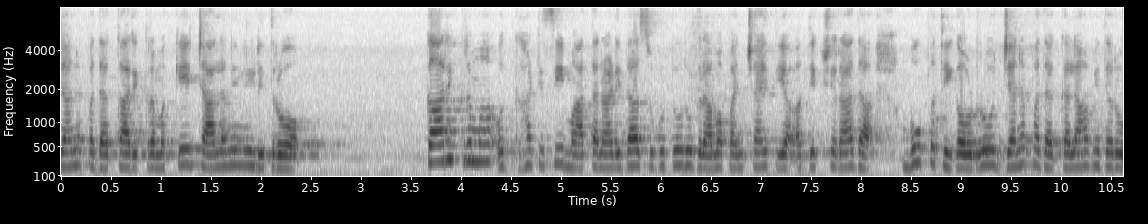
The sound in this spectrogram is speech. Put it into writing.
ಜಾನಪದ ಕಾರ್ಯಕ್ರಮಕ್ಕೆ ಚಾಲನೆ ನೀಡಿದರು. ಕಾರ್ಯಕ್ರಮ ಉದ್ಘಾಟಿಸಿ ಮಾತನಾಡಿದ ಸುಗುಟೂರು ಗ್ರಾಮ ಪಂಚಾಯಿತಿಯ ಅಧ್ಯಕ್ಷರಾದ ಭೂಪತಿ ಗೌಡರು, ಜನಪದ ಕಲಾವಿದರು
